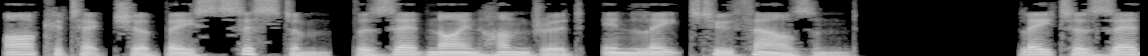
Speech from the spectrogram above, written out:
architecture-based system, the Z900, in late 2000. Later Z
